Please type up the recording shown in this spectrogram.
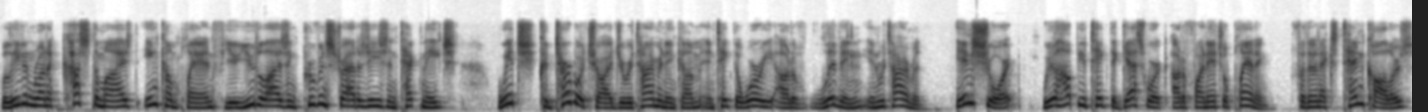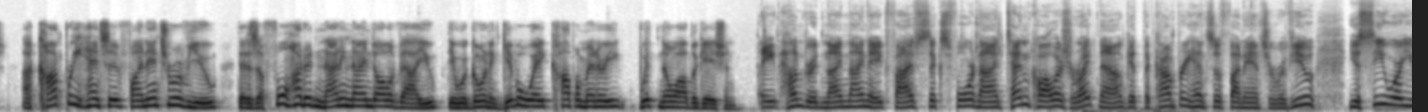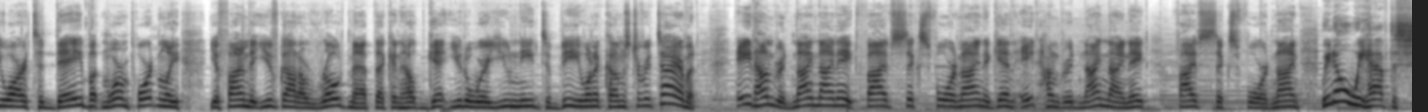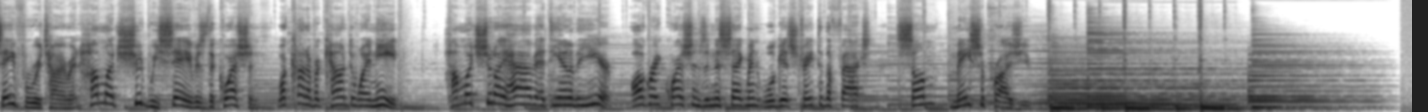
We'll even run a customized income plan for you utilizing proven strategies and techniques which could turbocharge your retirement income and take the worry out of living in retirement. In short, we'll help you take the guesswork out of financial planning. For the next 10 callers, a comprehensive financial review that is a $499 value that we're going to give away complimentary with no obligation. 800 998 5649. 10 callers right now get the comprehensive financial review. You see where you are today, but more importantly, you find that you've got a roadmap that can help get you to where you need to be when it comes to retirement. 800 998 5649. Again, 800 998 5649. We know we have to save for retirement. How much should we save is the question. What kind of account do I need? How much should I have at the end of the year? All great questions in this segment. We'll get straight to the facts. Some may surprise you.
